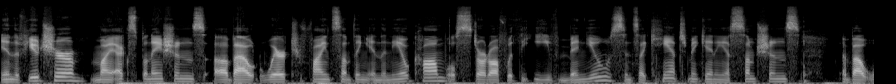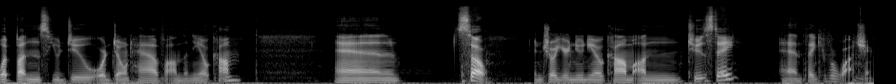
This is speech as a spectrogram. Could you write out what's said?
in the future, my explanations about where to find something in the Neocom will start off with the Eve menu, since I can't make any assumptions about what buttons you do or don't have on the Neocom. And so, enjoy your new Neocom on Tuesday, and thank you for watching.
